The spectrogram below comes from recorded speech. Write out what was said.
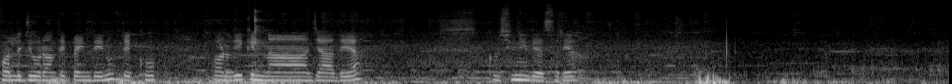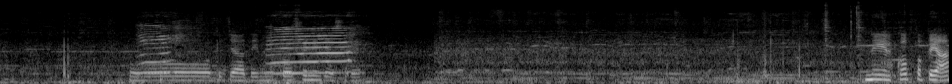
ਫੁੱਲ ਜੋਰਾਂ ਤੇ ਪੈਂਦੇ ਨੂੰ, ਦੇਖੋ ਹੁਣ ਵੀ ਕਿੰਨਾ ਜ਼ਿਆਦਾ ਆ। ਕੁਝ ਨਹੀਂ ਦਿਸ ਰਿਹਾ। ਬਹੁਤ ਜ਼ਿਆਦਾ ਮੀਂਹ ਕੁਝ ਨਹੀਂ ਦਿਸ ਰਿਹਾ। ਨੇਰ ਕੁੱਪ ਪਿਆ।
